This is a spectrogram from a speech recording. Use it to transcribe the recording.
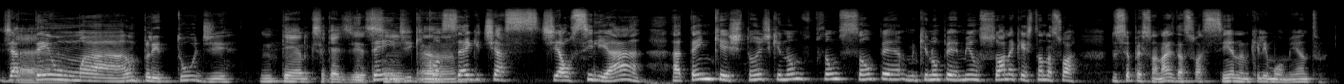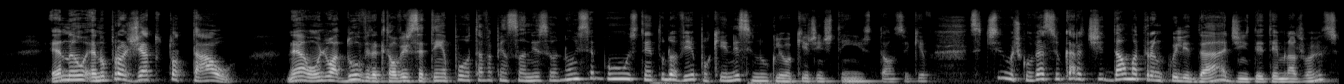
Já É. tem uma amplitude Entendo o que você quer dizer. Entende? sim. Que Aham. consegue te, te auxiliar até em questões que não, não são que não permeiam só na questão da sua, do seu personagem, da sua cena naquele momento. É não, é no projeto total. Né? Onde uma dúvida que talvez você tenha, pô, eu tava pensando nisso. Não, isso é bom, isso tem tudo a ver, porque nesse núcleo aqui a gente tem isso e tal, não sei o quê. Você tira umas conversas e o cara te dá uma tranquilidade em determinados momentos.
